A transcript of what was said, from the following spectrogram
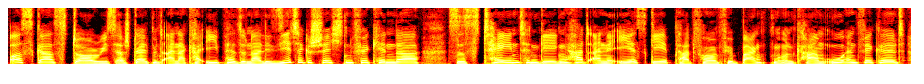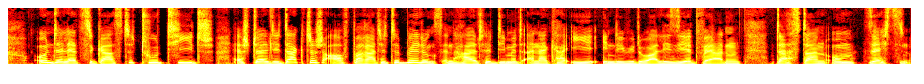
Oscar Stories erstellt mit einer KI personalisierte Geschichten für Kinder. Sustained hingegen hat eine ESG-Plattform für Banken und KMU entwickelt. Und der letzte Gast, To Teach, erstellt didaktisch aufbereitete Bildungsinhalte, die mit einer KI individualisiert werden. Das dann um 16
